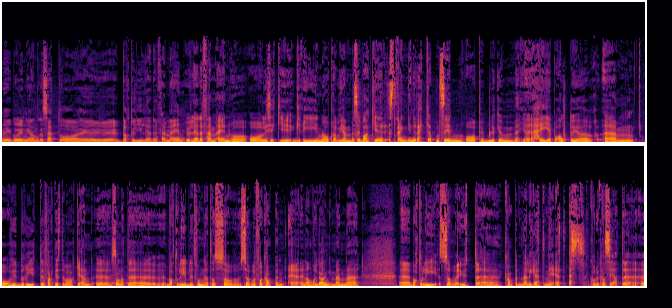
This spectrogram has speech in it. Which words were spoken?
Vi går inn i andre sett, og eh, Bartoli leder 5-1. Hun leder 5-1, og, og Lisicki griner og prøver å gjemme seg bak strengen i racketen sin, og publikum heier på alt du gjør. Um, og hun bryter faktisk tilbake igjen, uh, sånn at uh, Bartoli blir tvunget til å serve, for kampen en, andre gang, men eh, eh, Bartoli server ut eh, kampen veldig greit med et S, hvor du kan se at uh,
